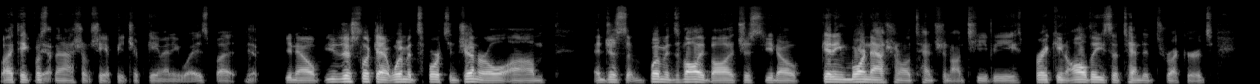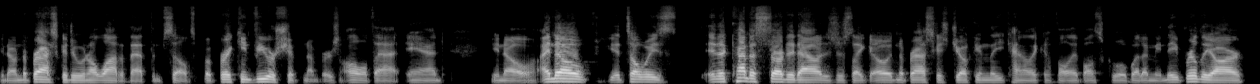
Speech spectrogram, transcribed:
I think was Yep. the national championship game, anyways. But Yep. you know, you just look at women's sports in general, um, and just women's volleyball. It's just you know getting more national attention on TV, breaking all these attendance records. You know, Nebraska doing a lot of that themselves, but breaking viewership numbers, all of that. And, you know, I know it's always, it kind of started out as just like, oh, Nebraska's jokingly kind of like a volleyball school, but I mean, they really are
